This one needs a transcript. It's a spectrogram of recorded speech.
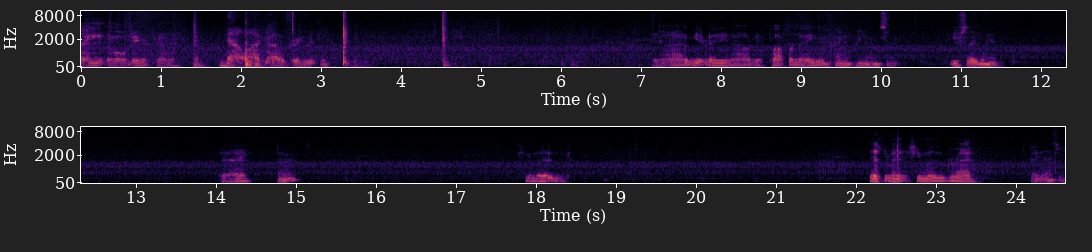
I ain't no deer coming. No, I, I agree with you. I'll get ready and I'll just pop her name. Hang on, hang on a second. say when? Okay. Alright. She moved. Just a minute, she moved around. I got you.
